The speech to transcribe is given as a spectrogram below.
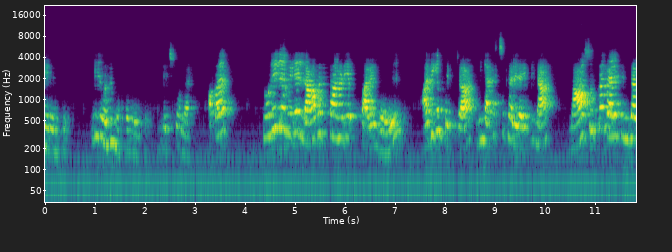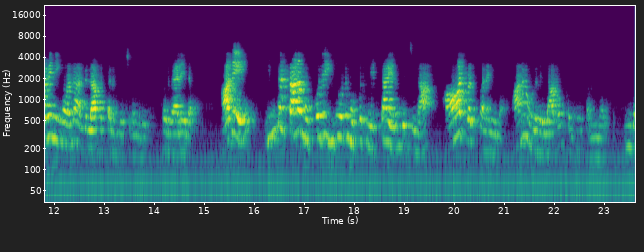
ஏழு இருக்கு. இது வந்து முப்பது இருக்கு. வச்சுக்கோங்க. அப்ப தொழிலை விட லாபஸ்தானுடைய பலன்கள் அதிகம் பெற்றா நீங்க அதிர்ஷ்டக்காரியா எப்படின்னா நாசுக்கா வேலை செஞ்சாவே நீங்க வந்து அந்த லாபத்தை அனுபவிச்சிட முடியும் ஒரு வேலையில. அதே இந்த ஸ்தானம் முப்பது இது வந்து முப்பத்தி எட்டா இருந்துச்சுன்னா ஹார்ட் ஒர்க் பண்ணுவீங்க ஆனா உங்களுடைய லாபம் கொஞ்சம் கம்மியா இருக்கும். இந்த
